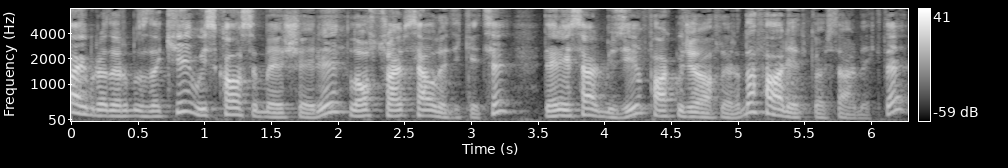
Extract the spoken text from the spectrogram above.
Daim radarımızdaki Wisconsin menşeli Lost Tribe Sound etiketi deneysel müziğin farklı cenahlarında faaliyet göstermekte.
